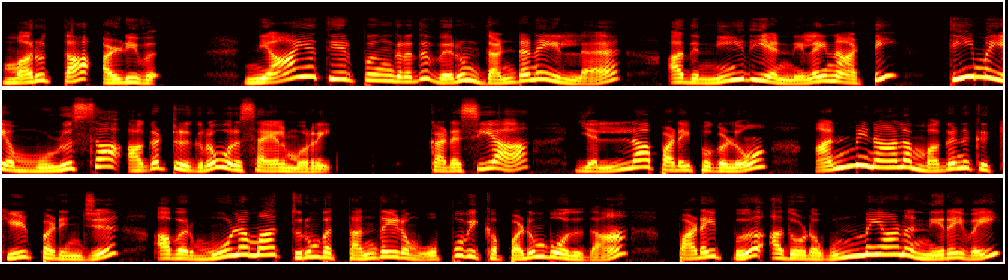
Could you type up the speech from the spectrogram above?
மறுத்தா அழிவு. நியாய தீர்ப்புங்கிறது வெறும் தண்டனை இல்ல அது நீதிய நிலைநாட்டி தீமைய முழுசா அகற்றுகிற ஒரு செயல்முறை. கடைசியா எல்லா படைப்புகளும் அன்பினால மகனுக்கு கீழ்ப்படிஞ்சு அவர் மூலமா திரும்ப தந்தையிடம் ஒப்புவிக்கப்படும்போதுதான் படைப்பு அதோட உண்மையான நிறைவை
